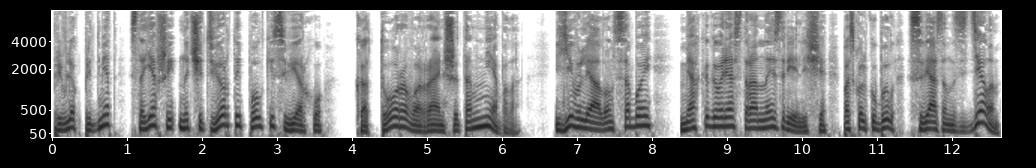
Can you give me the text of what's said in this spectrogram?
привлек предмет, стоявший на четвертой полке сверху, которого раньше там не было. Являл он собой, мягко говоря, странное зрелище, поскольку был связан с делом,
